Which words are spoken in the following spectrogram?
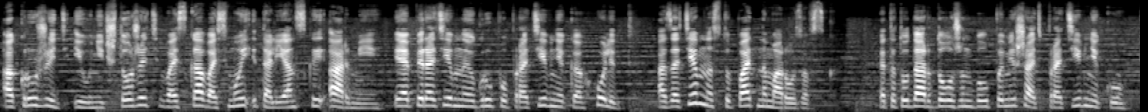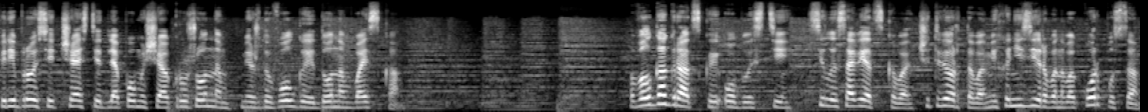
окружить и уничтожить войска 8-й итальянской армии и оперативную группу противника «Холид», а затем наступать на Морозовск. Этот удар должен был помешать противнику перебросить части для помощи окруженным между Волгой и Доном войскам. В Волгоградской области силы советского 4-го механизированного корпуса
